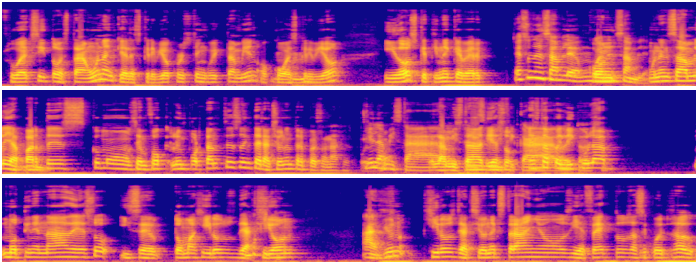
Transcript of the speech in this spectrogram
su éxito está, una, en que la escribió Kristen Wiig también, o coescribió, y dos, que tiene que ver es un ensamble, un buen ensamble. Un ensamble y aparte es como se enfoca, lo importante es la interacción entre personajes. Pues, y la amistad. La amistad y, eso. Esta película no tiene nada de eso y se toma giros de acción. Ah, giros de acción extraños y efectos. La,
